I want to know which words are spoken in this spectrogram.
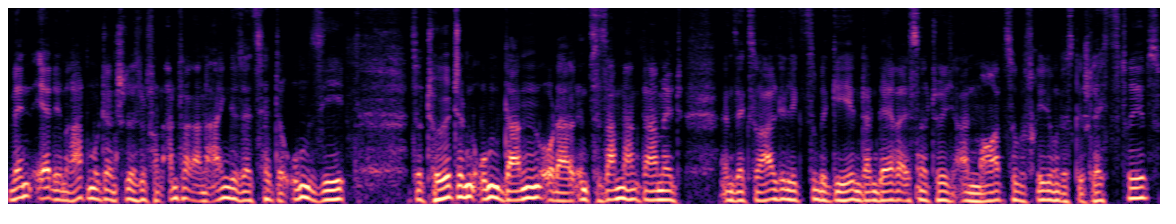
wenn er den Radmutternschlüssel von Anfang an eingesetzt hätte, um sie zu töten, um dann oder im Zusammenhang damit ein Sexualdelikt zu begehen, dann wäre es natürlich ein Mord zur Befriedigung des Geschlechtstriebs.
